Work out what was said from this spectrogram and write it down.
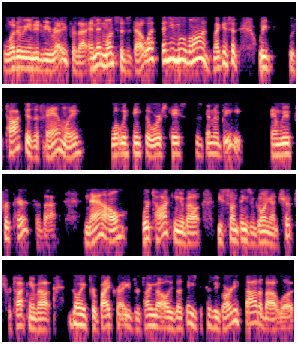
what are we going to do to be ready for that? And then once it's dealt with, then you move on. Like I said, we've we've talked as a family what we think the worst case is going to be, and we've prepared for that. Now we're talking about these fun things of going on trips. We're talking about going for bike rides. We're talking about all these other things because we've already thought about what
